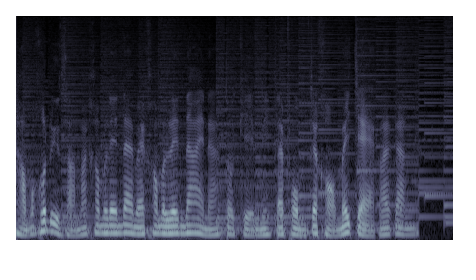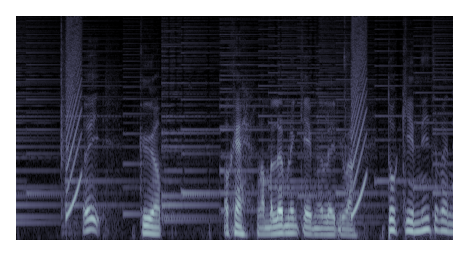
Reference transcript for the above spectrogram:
ถามว่าคนอื่นสามารถเข้ามาเล่นได้ไหมเข้ามาเล่นได้นะ ตัวเกมนี้แต่ผมจะขอไม่แจกแล้วกันเฮ้ยเกือบ โอเค เรามาเริ่มเล่นเกมกันเลยดีกว่า ตัวเกมนี้จะเป็น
